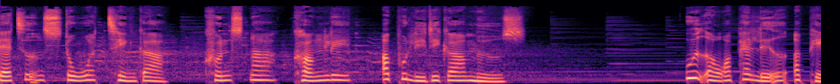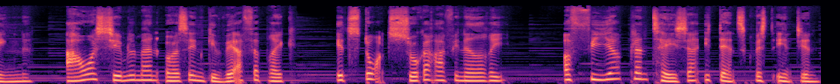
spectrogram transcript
datidens store tænkere, kunstnere, kongelige og politikere mødes. Udover palæet og pengene, arver Schimmelmann også en geværfabrik, et stort sukkerraffinaderi og fire plantager i Dansk Vestindien.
